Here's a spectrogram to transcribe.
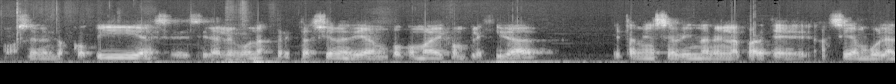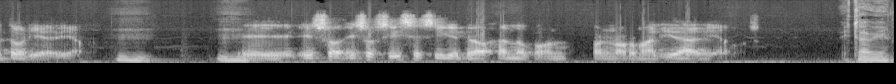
como hacer endoscopías, es decir, algunas prestaciones, digamos, un poco más de complejidad, que también se brindan en la parte así ambulatoria, digamos. Eh, eso, eso sí se sigue trabajando con, normalidad, digamos. Está bien.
